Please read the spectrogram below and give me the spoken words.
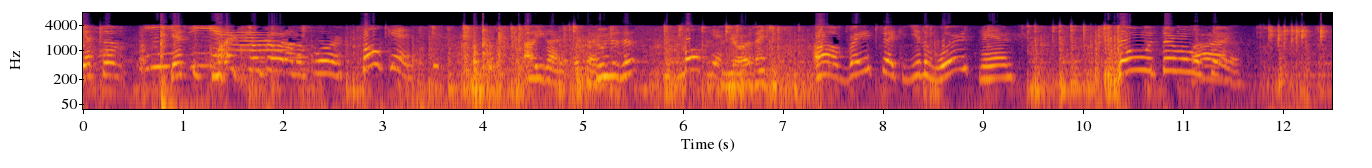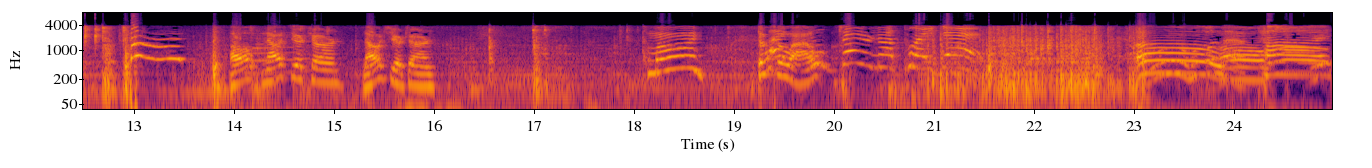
Get the. Get the. Easy Mine's still going on the floor. Vulcan. Oh, you got it. Okay. Whose is this? Vulcan. Yours. Thank you. Oh, Ray Striker, you're the worst, man. Going with Thermal Bye. Lacerta. Oh, now it's your turn. Now it's your turn. Come on. Don't go out. You out. better not play that. Oh, Oh. tie.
